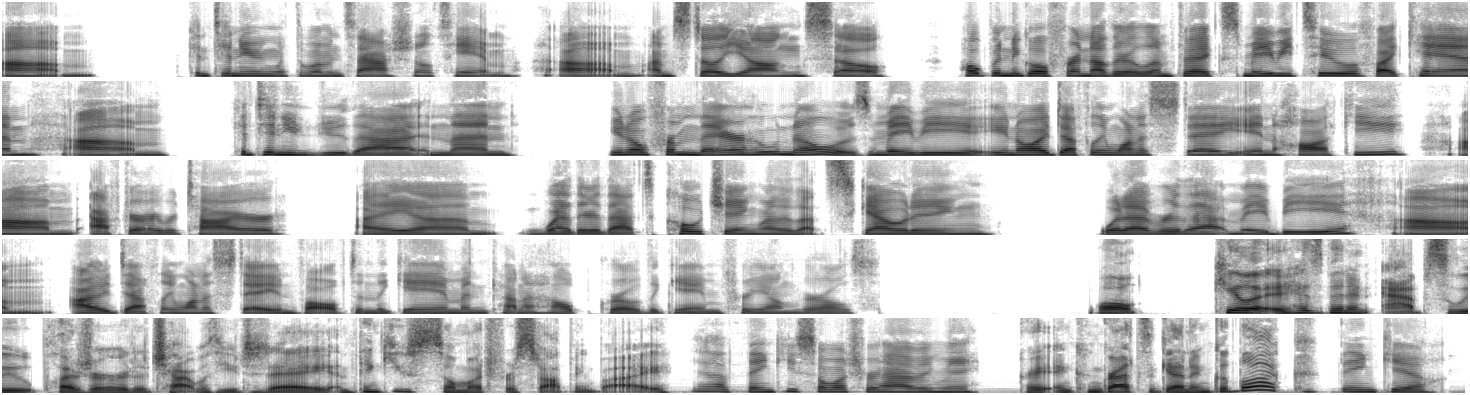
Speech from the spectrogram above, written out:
um continuing with the women's national team. Um I'm still young, so hoping to go for another Olympics, maybe two if I can. Um, continue to do that. And then, you know, from there, who knows? Maybe, you know, I definitely want to stay in hockey um, after I retire. I, um, whether that's coaching, whether that's scouting, whatever that may be, um, I definitely want to stay involved in the game and kind of help grow the game for young girls. Well, Cayla, it has been an absolute pleasure to chat with you today. And thank you so much for stopping by. Yeah, thank you so much for having me. Great. And congrats again and good luck. Thank you.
